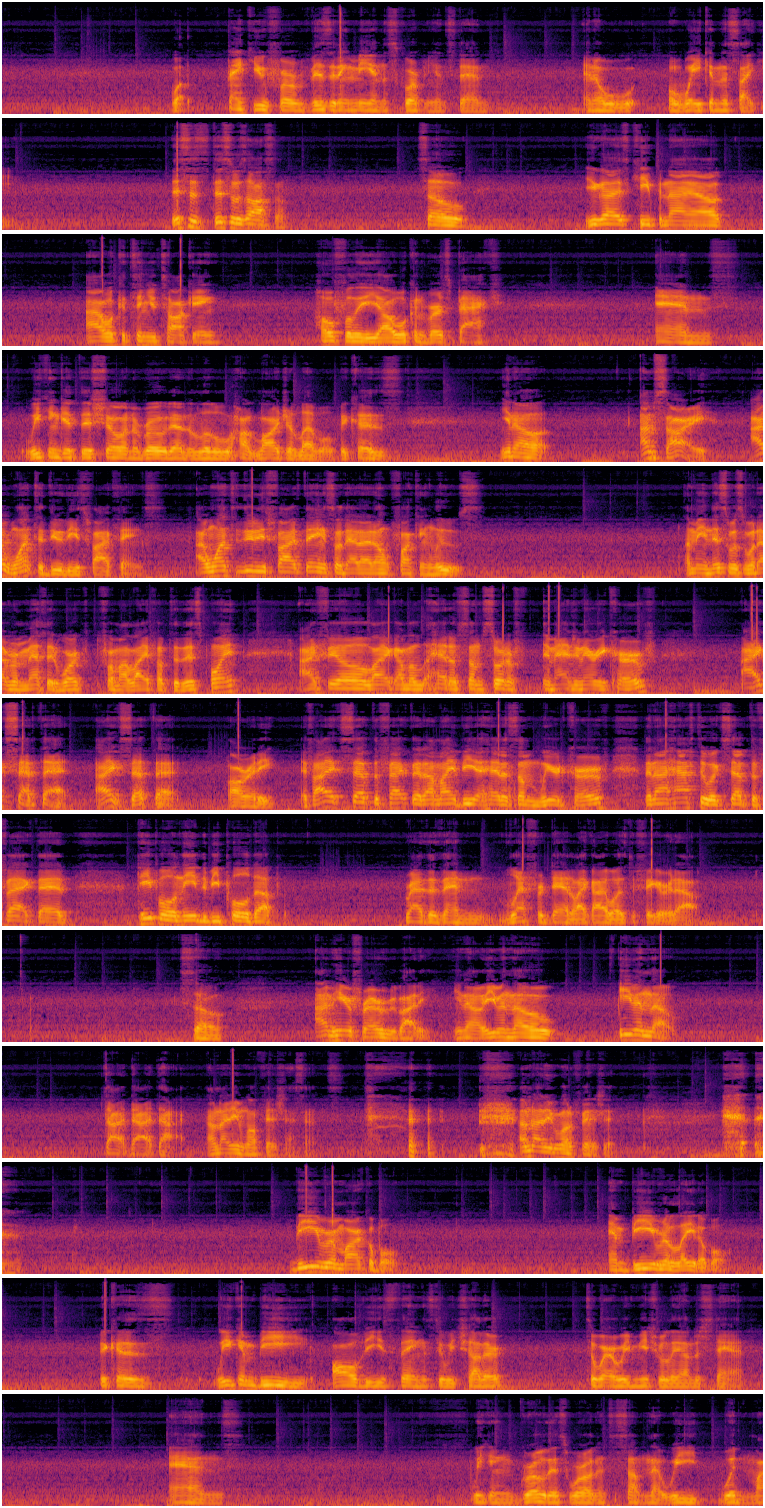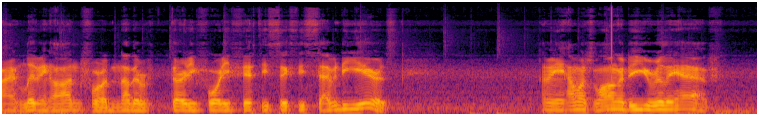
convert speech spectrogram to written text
well thank you for visiting me in the scorpion's den and awaken the psyche this is this was awesome. So you guys keep an eye out. I will continue talking. Hopefully y'all will converse back and we can get this show on the road at a little larger level because you know, I'm sorry. I want to do these five things. I want to do these five things so that I don't fucking lose. I mean, this was whatever method worked for my life up to this point. I feel like I'm ahead of some sort of imaginary curve. I accept that. I accept that already. If I accept the fact that I might be ahead of some weird curve, then I have to accept the fact that people need to be pulled up rather than left for dead like I was to figure it out. So I'm here for everybody, you know, even though, even though, dot, dot, dot. I'm not even going to finish that sentence. I'm not even going to finish it. be remarkable and be relatable because we can be all these things to each other to where we mutually understand. And we can grow this world into something that we wouldn't mind living on for another 30, 40, 50, 60, 70 years. I mean, how much longer do you really have?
